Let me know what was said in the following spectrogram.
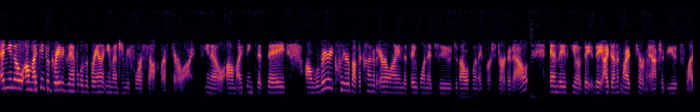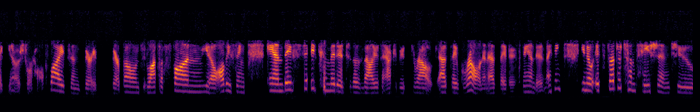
And you know, um, I think a great example is a brand that you mentioned before, Southwest Airlines. You know, um, I think that they um, were very clear about the kind of airline that they wanted to develop when they first started out, and they, you know, they they identified certain attributes like you know short haul flights and very bare bones, lots of fun, you know, all these things. And they've stayed committed to those values and attributes throughout as they've grown and as they've expanded. And I think, you know, it's such a temptation to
